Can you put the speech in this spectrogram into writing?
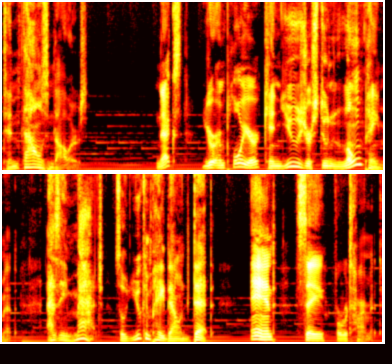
$10,000. Next, your employer can use your student loan payment as a match so you can pay down debt and save for retirement.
